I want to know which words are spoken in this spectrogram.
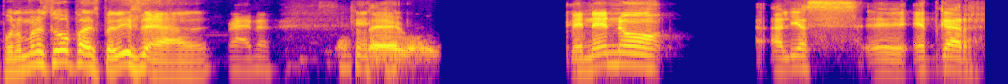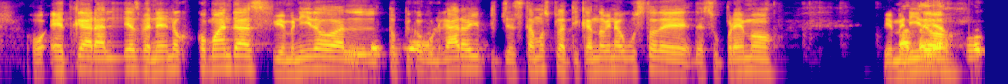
por lo menos estuvo para despedirse. Bueno. Veneno, alias eh, Edgar, o Edgar, alias Veneno, ¿cómo andas? Bienvenido al Tópico Vulgar. Hoy pues, estamos platicando bien a gusto de, de Supremo. Bienvenido. Batallando.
